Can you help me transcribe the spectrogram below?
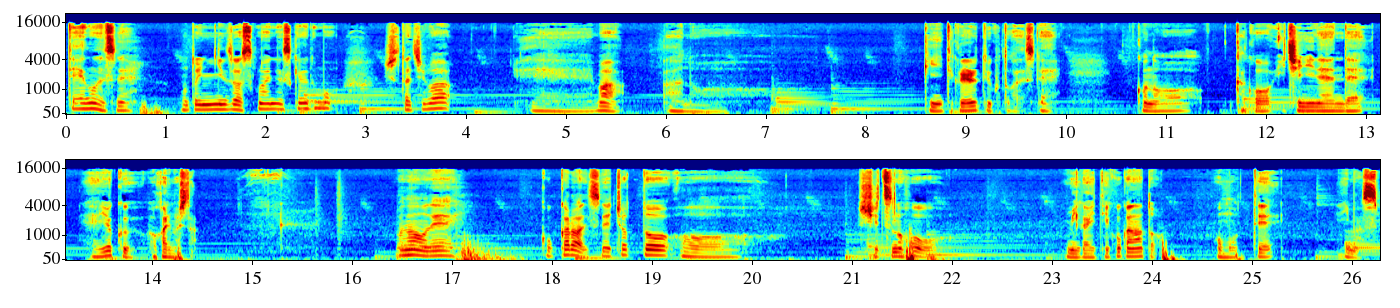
定のですね本当に人数は少ないんですけれども人たちは、えー、まああの気に入ってくれるということがですねこの過去12年で、え、よく分かりました、なのでここからはですねちょっと質の方を磨いていこうかなと思っています。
